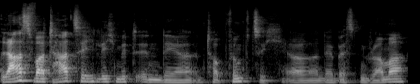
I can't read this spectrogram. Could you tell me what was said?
Lars war tatsächlich mit in der Top 50 äh, der besten Drummer.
